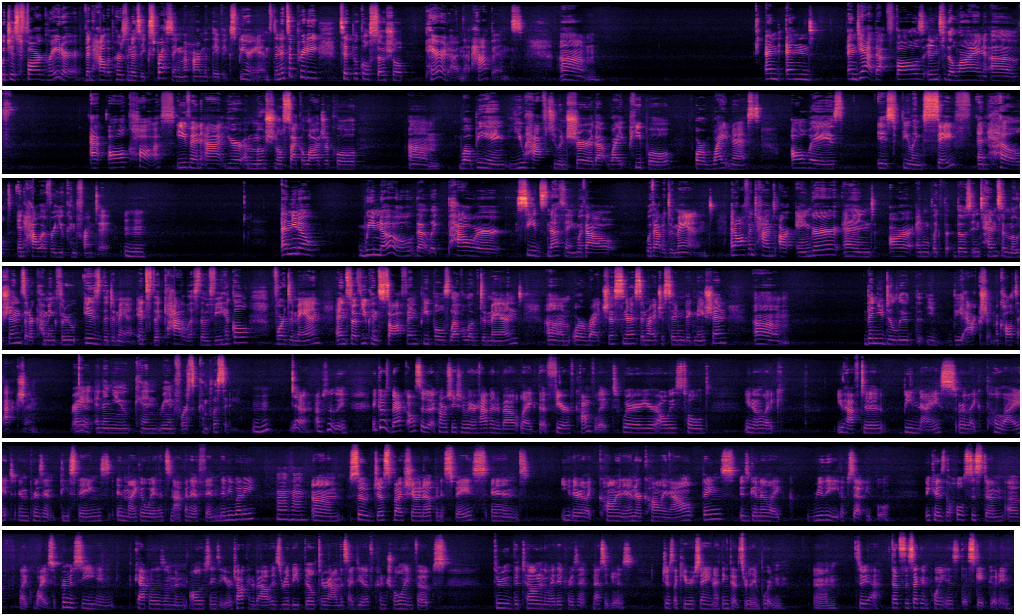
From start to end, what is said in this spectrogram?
which is far greater than how the person is expressing the harm that they've experienced. And it's a pretty typical social paradigm that happens. Um, and and and yeah, that falls into the line of at all costs, even at your emotional, psychological um, well being, you have to ensure that white people or whiteness always is feeling safe and held in however you confront it. Mm-hmm. And you know, we know that like power cedes nothing without without a demand. And oftentimes our anger and our and like the, those intense emotions that are coming through is the demand. It's the catalyst, the vehicle for demand. And so if you can soften people's level of demand um, or righteousness and righteous indignation, um, then you dilute the, you, the action, the call to action, right? Yeah. And then you can reinforce complicity. Mm-hmm. Yeah, absolutely. It goes back also to that conversation we were having about like the fear of conflict, where you're always told, you know, like you have to be nice or like polite and present these things in like a way that's not going to offend anybody. Mm-hmm. Um, so just by showing up in a space and either like calling in or calling out things is going to like really upset people because the whole system of like white supremacy and capitalism and all those things that you were talking about is really built around this idea of controlling folks through the tone and the way they present messages. Just like you were saying, I think that's really important. Um, so yeah, that's the second point is the scapegoating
